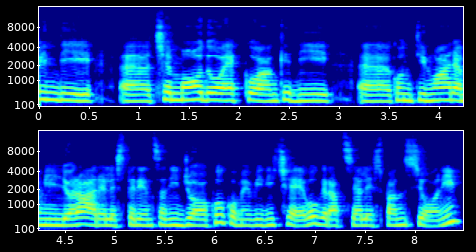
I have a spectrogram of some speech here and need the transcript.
Quindi eh, c'è modo ecco, anche di eh, continuare a migliorare l'esperienza di gioco, come vi dicevo, grazie alle espansioni.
